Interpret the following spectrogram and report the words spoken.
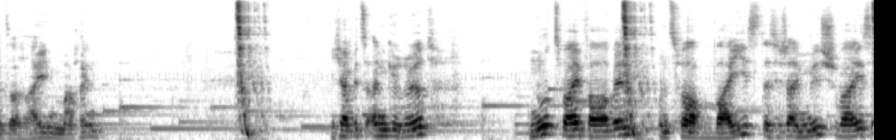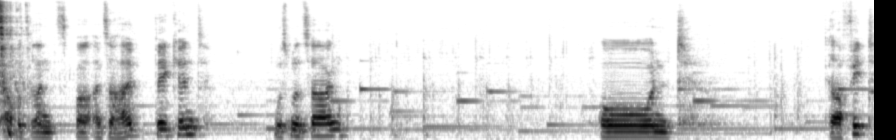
also reinmachen. Ich habe jetzt angerührt nur zwei Farben und zwar weiß, das ist ein Mischweiß, aber transparent, also halbdeckend muss man sagen. Und Graphit.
